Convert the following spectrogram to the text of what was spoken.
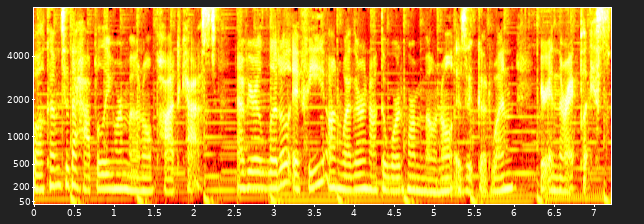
Welcome to the Happily Hormonal podcast. Now, if you're a little iffy on whether or not the word hormonal is a good one, you're in the right place.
